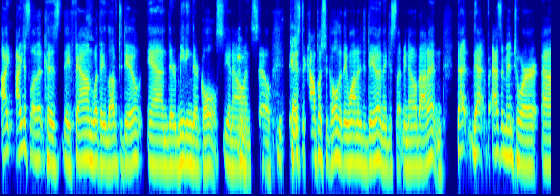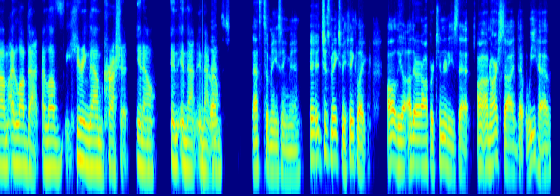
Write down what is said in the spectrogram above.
I, I just love it because they found what they love to do and they're meeting their goals, you know, mm. and so they just accomplished a goal that they wanted to do and they just let me know about it. And that that as a mentor, um, I love that. I love hearing them crush it, you know, in in that in that that's, realm. That's amazing, man. It just makes me think like all the other opportunities that on our side that we have,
